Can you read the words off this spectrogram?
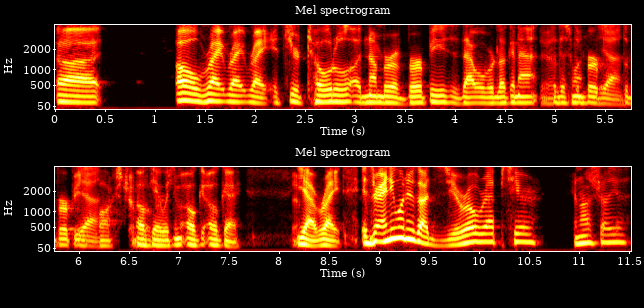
uh, oh, right, right, right. It's your total uh, number of burpees. Is that what we're looking at Yeah, for this one? burp- Yeah, the burpee yeah. box jump. okay, overs. with okay, okay, Yeah. yeah, right. Is there anyone who got zero reps here in Australia?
